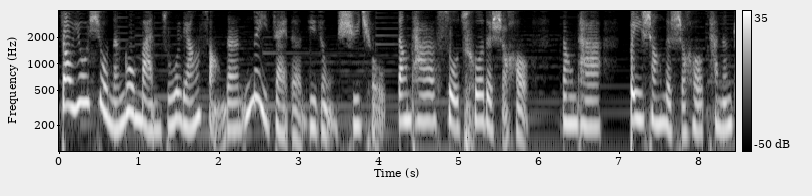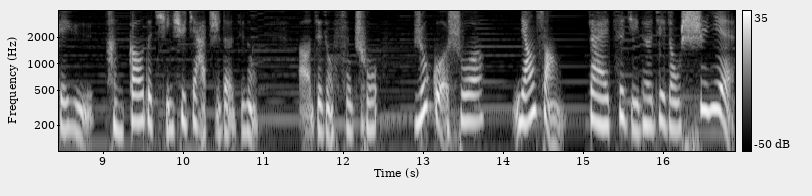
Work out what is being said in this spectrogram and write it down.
赵优秀能够满足凉爽的内在的这种需求。当他受挫的时候，当他悲伤的时候，他能给予很高的情绪价值的这种，啊，这种付出。如果说凉爽在自己的这种事业，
